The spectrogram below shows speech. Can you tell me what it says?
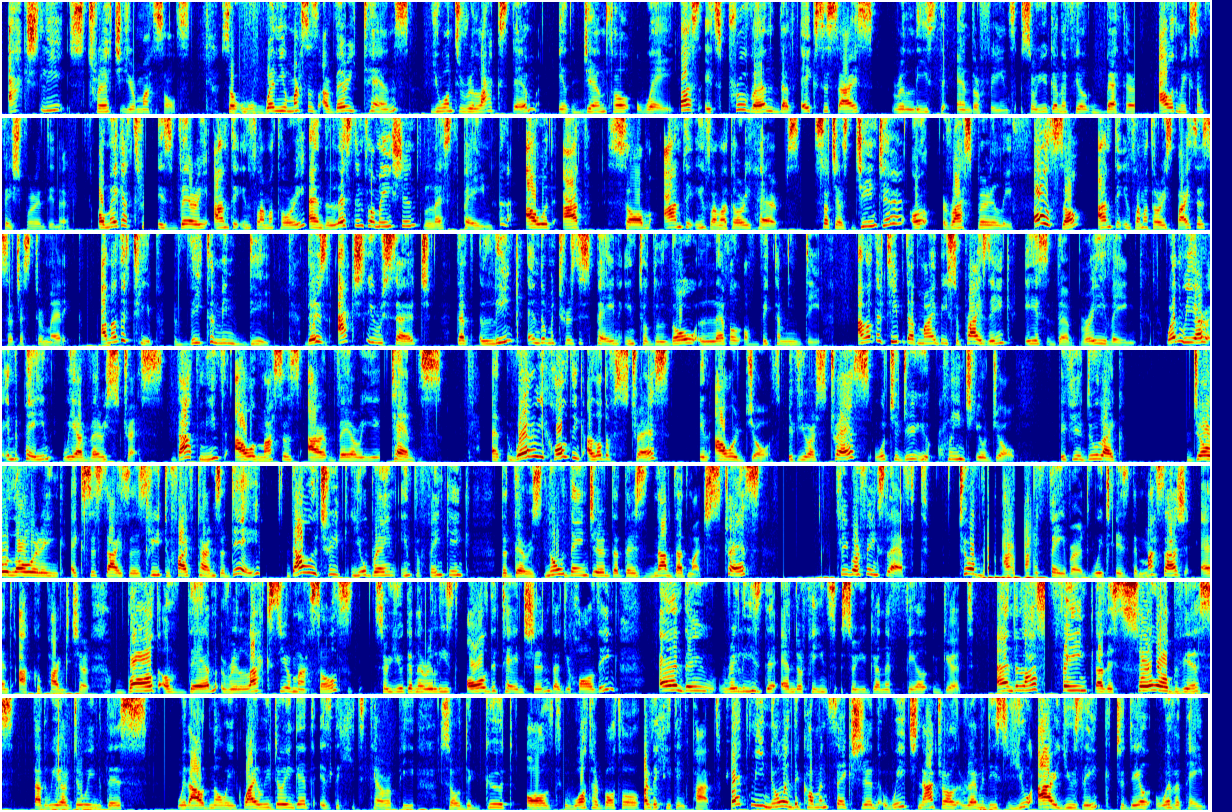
actually stretch your muscles. So when your muscles are very tense, you want to relax them in gentle way. Plus, it's proven that exercise release the endorphins, so you're gonna feel better. I would make some fish for a dinner. Omega-3 is very anti-inflammatory and less inflammation, less pain. And I would add some anti-inflammatory herbs such as ginger or raspberry leaf. Also, anti-inflammatory spices such as turmeric. Another tip, vitamin D. There's actually research that link endometriosis pain into the low level of vitamin D. Another tip that might be surprising is the breathing. When we are in the pain, we are very stressed. That means our muscles are very tense. And where we holding a lot of stress? In our jaws. If you are stressed, what you do, you clench your jaw. If you do like jaw lowering exercises three to five times a day, that will trick your brain into thinking that there is no danger, that there's not that much stress. Three more things left. Two of them are my favorite, which is the massage and acupuncture. Both of them relax your muscles, so you're gonna release all the tension that you're holding, and they release the endorphins, so you're gonna feel good. And the last thing that is so obvious that we are doing this without knowing why we're doing it is the heat therapy. So the good old water bottle or the heating pad. Let me know in the comment section which natural remedies you are using to deal with the pain.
